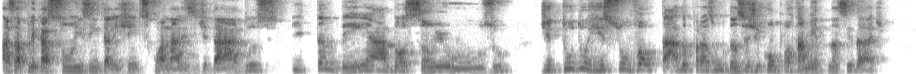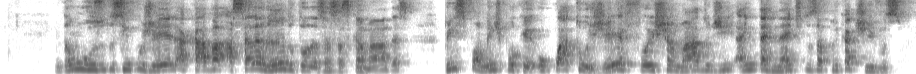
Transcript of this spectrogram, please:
as aplicações inteligentes com análise de dados e também a adoção e o uso de tudo isso voltado para as mudanças de comportamento na cidade. Então, o uso do 5G ele acaba acelerando todas essas camadas, principalmente porque o 4G foi chamado de a internet dos aplicativos.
